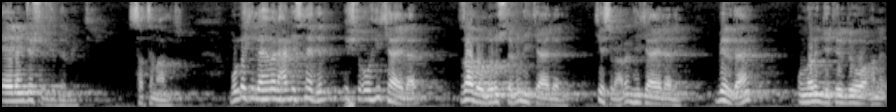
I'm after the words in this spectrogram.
Eğlence sözü demektir. Satın alır. Buradaki lehvel hadis nedir? İşte o hikayeler, Zaloğlu Rüstem'in hikayeleri, Kisra'nın hikayeleri. Bir de onların getirdiği o hani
